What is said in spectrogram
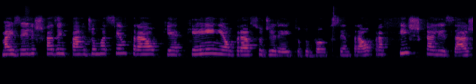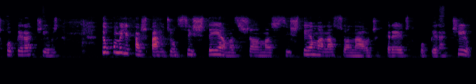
mas eles fazem parte de uma central, que é quem é o braço direito do Banco Central para fiscalizar as cooperativas. Então, como ele faz parte de um sistema, se chama Sistema Nacional de Crédito Cooperativo,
